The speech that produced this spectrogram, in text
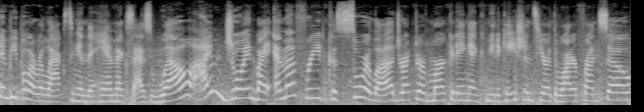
and people are relaxing in the hammocks as well. I'm joined by Emma Fried-Cassorla, Director of Marketing and Communications here at the waterfront. So,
